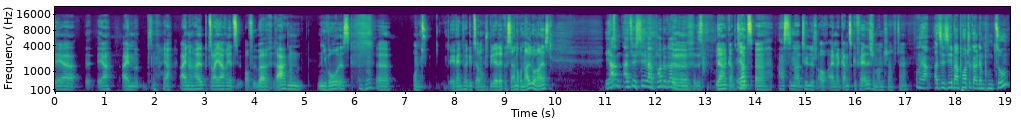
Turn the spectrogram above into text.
der äh, ja, ein, ja eineinhalb, zwei Jahre jetzt auf überragendem Niveau ist. Mhm. äh, und eventuell gibt es auch noch einen Spieler, der Cristiano Ronaldo heißt. Ja, also ich sehe bei Portugal. Äh, ja, ganz Ja. kurz, äh, hast du natürlich auch eine ganz gefährliche Mannschaft. Ja? Ja, also ich sehe bei Portugal den Punkt so.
